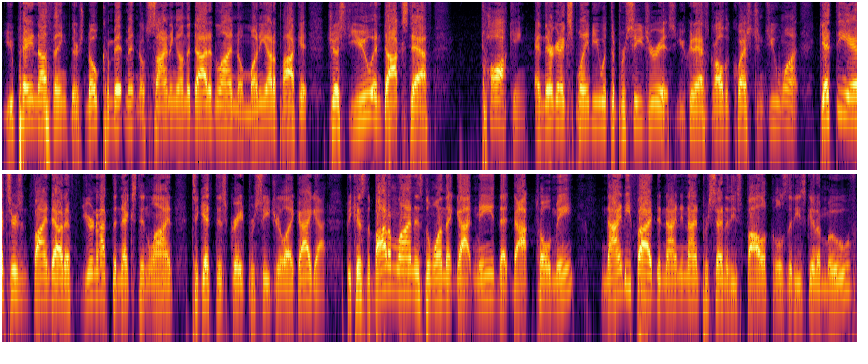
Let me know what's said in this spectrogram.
You pay nothing. There's no commitment, no signing on the dotted line, no money out of pocket. Just you and doc staff talking and they're going to explain to you what the procedure is. You can ask all the questions you want. Get the answers and find out if you're not the next in line to get this great procedure like I got. Because the bottom line is the one that got me that doc told me 95 to 99% of these follicles that he's going to move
